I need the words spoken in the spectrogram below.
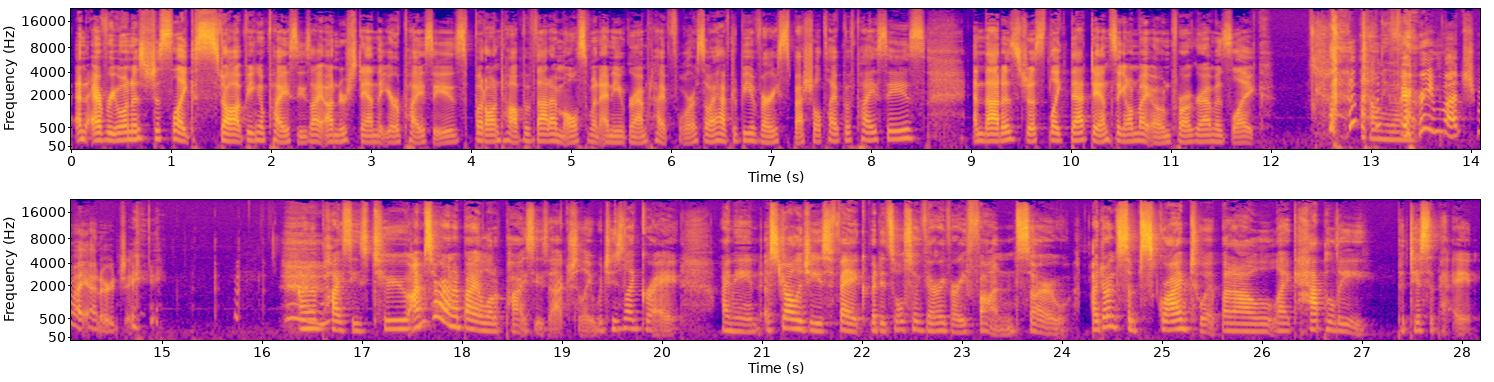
And everyone is just like, stop being a Pisces. I understand that you're a Pisces. But on top of that, I'm also an Enneagram type four. So I have to be a very special type of Pisces. And that is just like that dancing on my own program is like, tell me about it. very much my energy. I'm a Pisces too. I'm surrounded by a lot of Pisces actually, which is like great. I mean, astrology is fake, but it's also very, very fun. So I don't subscribe to it, but I'll like happily participate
